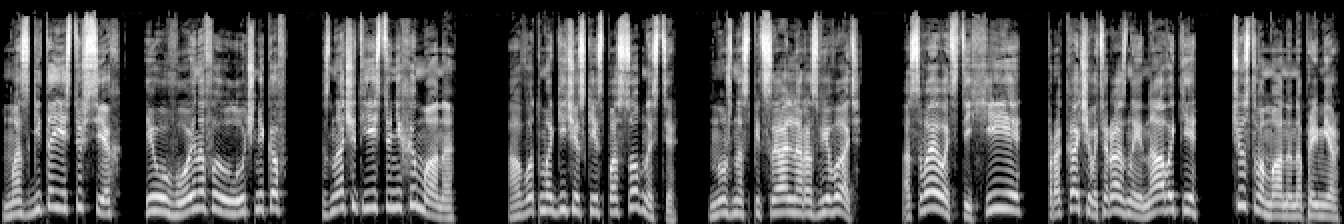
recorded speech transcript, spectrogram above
Мозги-то есть у всех, и у воинов, и у лучников, значит, есть у них и мана. А вот магические способности нужно специально развивать, осваивать стихии, прокачивать разные навыки, чувство маны, например.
